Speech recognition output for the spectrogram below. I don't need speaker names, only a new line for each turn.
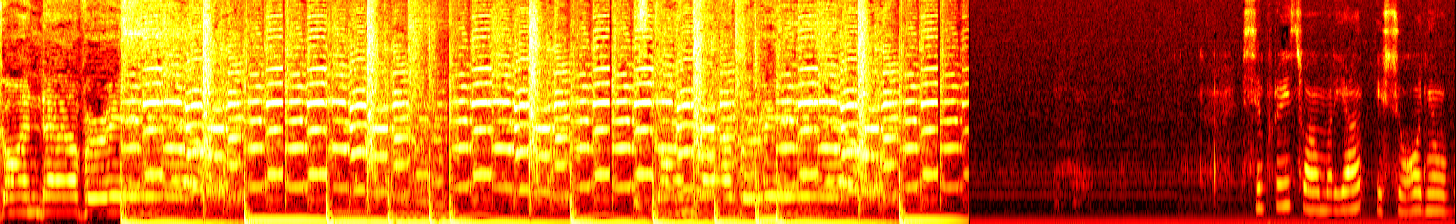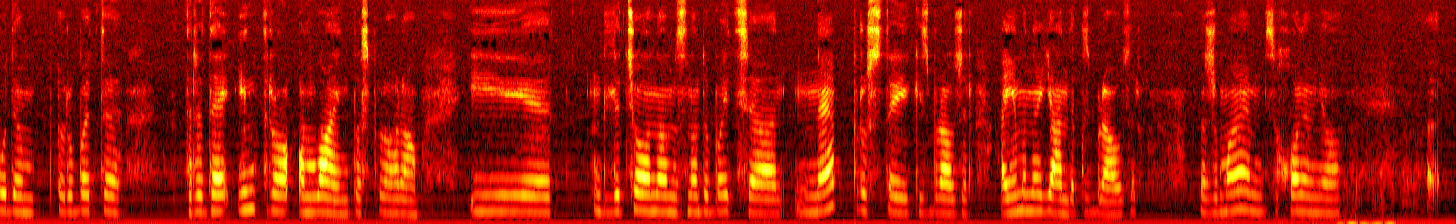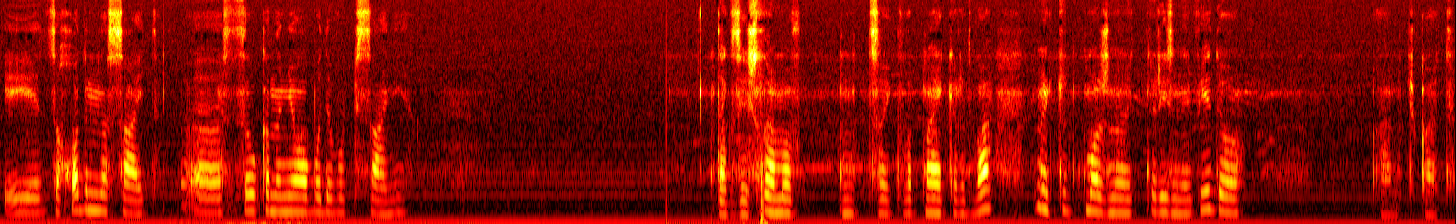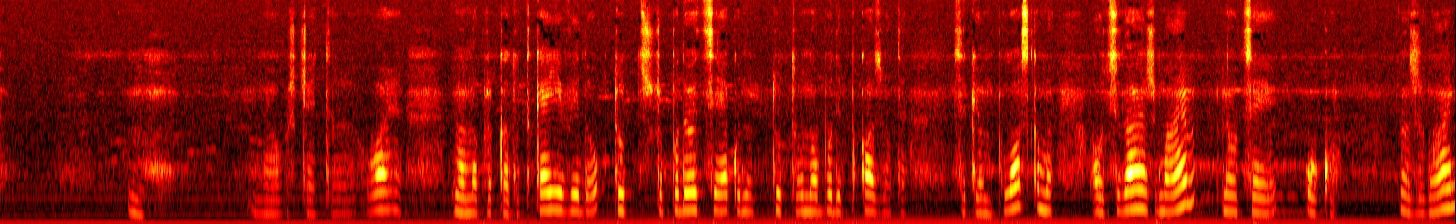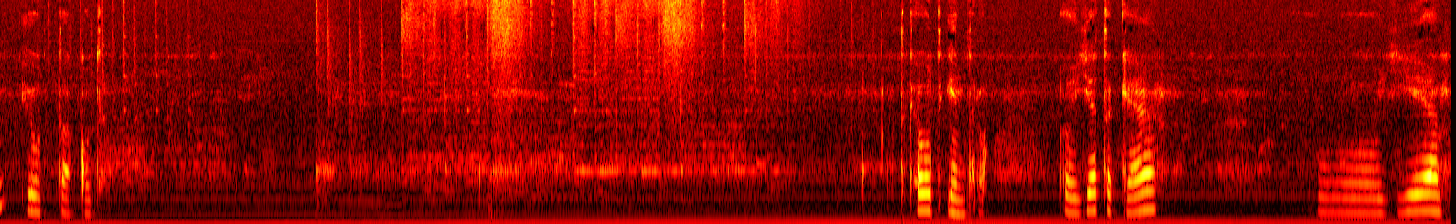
Going down for real.
Всім привіт, з вами Мар'ян, і сьогодні ми будемо робити 3D-інтро онлайн без програм. І для цього нам знадобиться не простий якийсь браузер, а іменно Яндекс браузер. Нажимаємо, заходимо в нього і заходимо на сайт. Е, Ссылка на нього буде в описанні. Так, зайшли ми в цей Clipmaker 2. Ну і тут можна різні відео. А, чекайте. Не обращайте уваги. Ну, наприклад, тут таке є відео. Тут, щоб подивитися, як воно тут воно буде показувати всякими полосками. А от сюди нажимаємо на цей око. Нажимаємо і вот так от. Таке от інтро. Є таке. Є.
